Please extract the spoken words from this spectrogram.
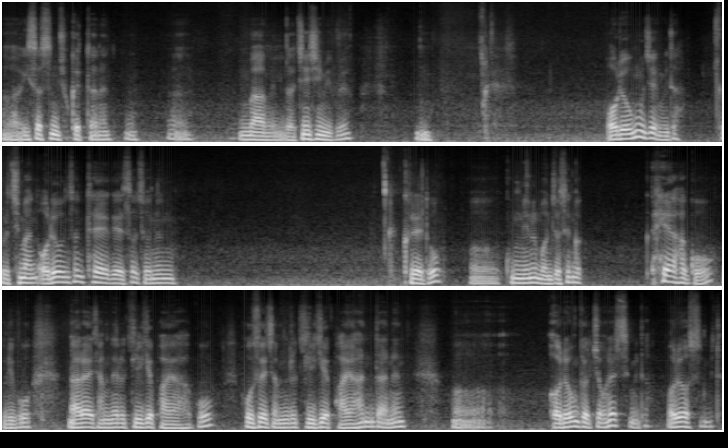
어, 있었으면 좋겠다는 어, 어, 마음입니다. 진심이고요. 음. 어려운 문제입니다. 그렇지만 어려운 선택에서 저는 그래도 어, 국민을 먼저 생각해야 하고 그리고 나라의 장래를 길게 봐야 하고 보수의 장래를 길게 봐야 한다는 어, 어려운 결정을 했습니다. 어려웠습니다.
